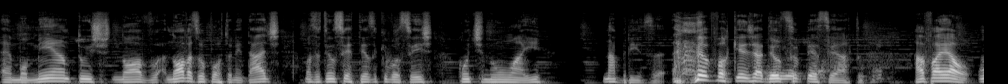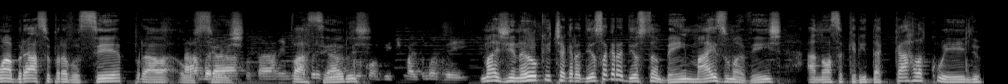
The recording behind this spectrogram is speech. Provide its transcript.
é, momentos, novo, novas oportunidades, mas eu tenho certeza que vocês continuam aí na brisa, porque já deu super certo. Rafael, um abraço pra você, para os seus tá? Parceiros. obrigado pelo convite mais uma vez. Imagina, eu que te agradeço, agradeço também, mais uma vez, a nossa querida Carla Coelho,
